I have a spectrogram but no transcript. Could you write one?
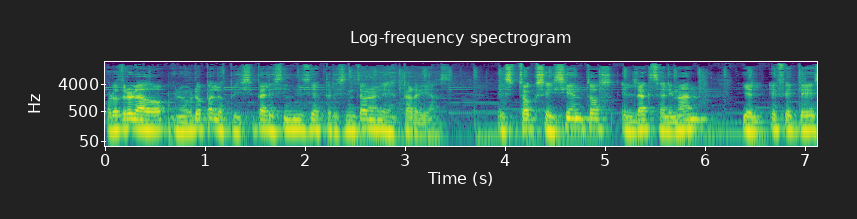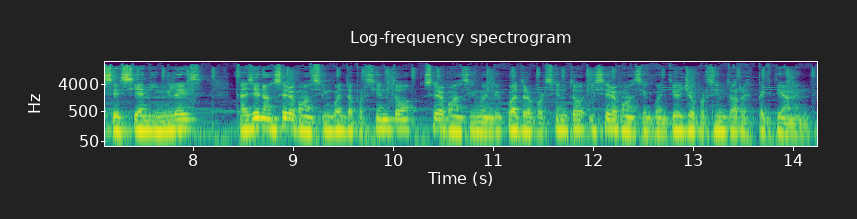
Por otro lado, en Europa los principales índices presentaron las pérdidas. El Stock 600, el DAX alemán y el FTS 100 inglés cayeron 0,50%, 0,54% y 0,58% respectivamente.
